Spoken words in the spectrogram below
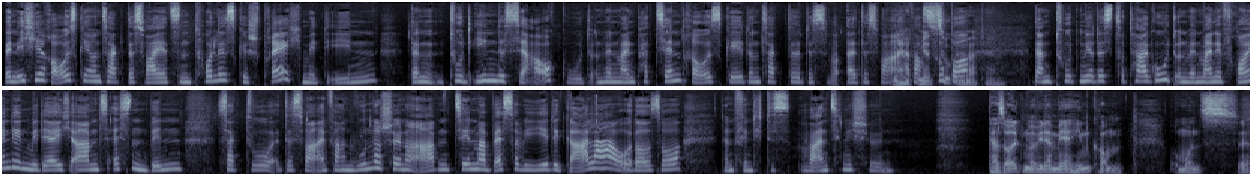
wenn ich hier rausgehe und sage, das war jetzt ein tolles Gespräch mit Ihnen, dann tut Ihnen das ja auch gut. Und wenn mein Patient rausgeht und sagt, das, äh, das war einfach super, ja dann tut mir das total gut. Und wenn meine Freundin, mit der ich abends essen bin, sagt, du, das war einfach ein wunderschöner Abend, zehnmal besser wie jede Gala oder so, dann finde ich das wahnsinnig schön. Da sollten wir wieder mehr hinkommen, um uns äh,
